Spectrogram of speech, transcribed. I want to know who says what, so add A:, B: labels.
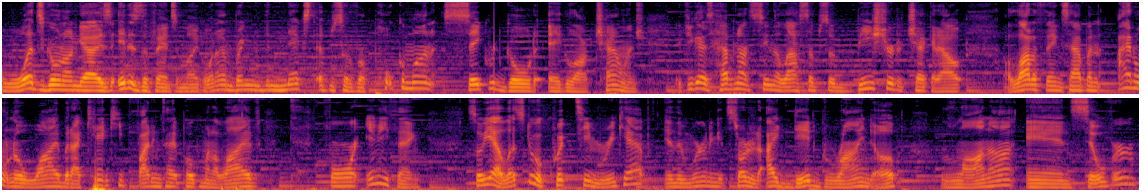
A: What's going on guys? It is the Phantom Michael and I'm bringing you the next episode of our Pokemon Sacred Gold Egglocke Challenge. If you guys have not seen the last episode, be sure to check it out. A lot of things happen. I don't know why, but I can't keep fighting type Pokemon alive for anything. So yeah, let's do a quick team recap and then we're going to get started. I did grind up Lana and Silver.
